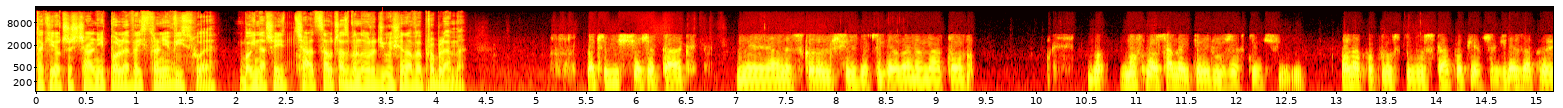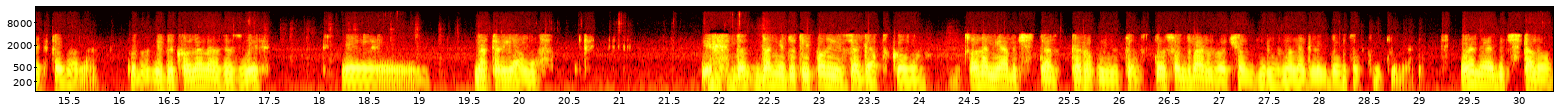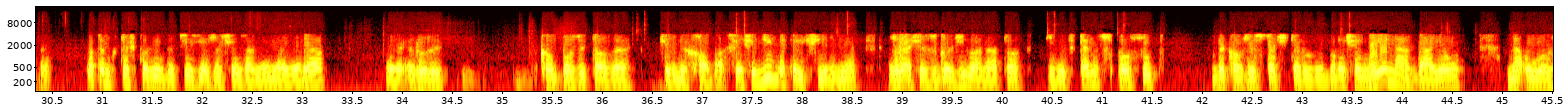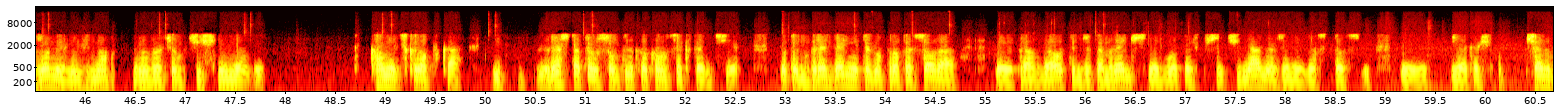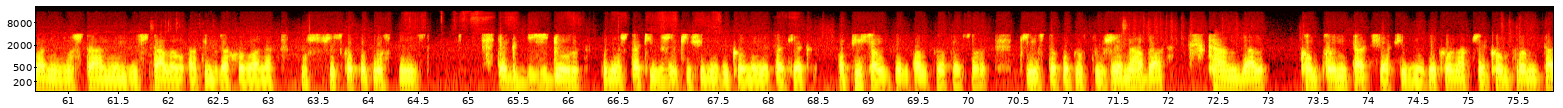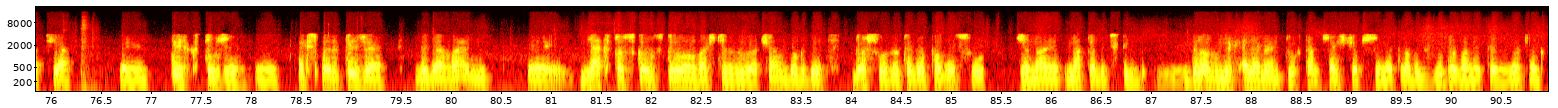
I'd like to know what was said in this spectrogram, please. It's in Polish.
takiej oczyszczalni po lewej stronie Wisły, bo inaczej cały czas będą rodziły się nowe problemy. Oczywiście, że tak, ale skoro już się zdecydowano na to, bo mówmy o samej tej rurze w tej chwili. Ona po prostu została po pierwsze źle zaprojektowana, po drugie wykonana ze złych e, materiałów. Do, dla mnie do tej pory jest zagadką. Ona miała być, to, to, są dwa rurociągi równolegle idące w tym tunelu. One miały być stalowe. Potem ktoś podjął decyzję, że się zamienia je na e, rury kompozytowe firmy Hobas. Ja się dziwię tej firmie, że ona się zgodziła na to, żeby w ten sposób wykorzystać te rury, bo one się nie nadają na ułożony luźno rurociąg ciśnieniowy. Koniec, kropka. I reszta to już są tylko konsekwencje. Potem bredzenie tego profesora, y, prawda, o tym, że tam ręcznie było coś przycinane, że nie zastos, y, że jakaś przerwa nie zostanie między stalą a tym zachowana. Już wszystko po prostu jest stek bzdur, ponieważ takich rzeczy się nie wykonuje tak, jak opisał ten pan profesor. Czy jest to po prostu żenada, skandal, kompromitacja firmy wykonawczej, kompromitacja y, tych, którzy y, ekspertyzę wydawali, y, jak to skonstruować ten rurociąg, bo gdy doszło do tego pomysłu, że mają, ma to być z tych drobnych elementów, tam 6-3 metrowych zbudowany ten rurociąg,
